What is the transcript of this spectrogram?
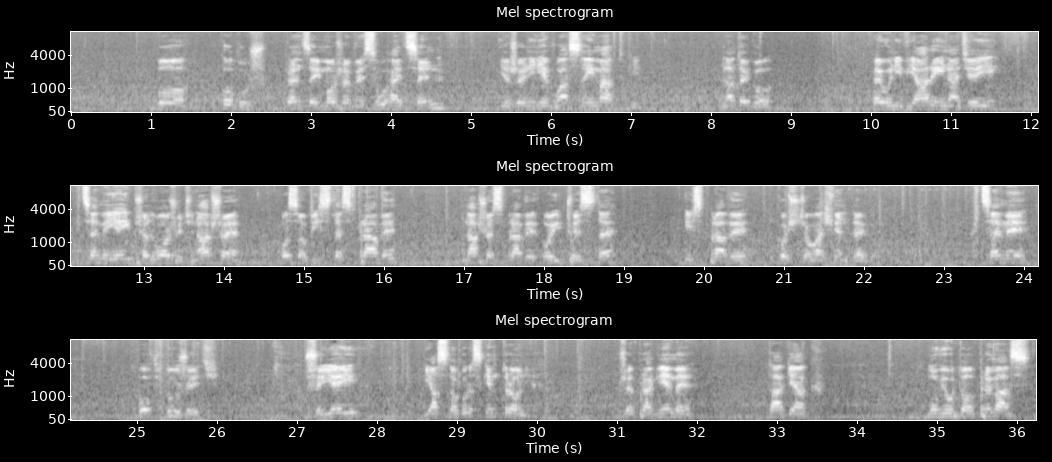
bo kogóż prędzej może wysłuchać Syn, jeżeli nie własnej Matki. Dlatego pełni wiary i nadziei chcemy jej przedłożyć nasze osobiste sprawy, nasze sprawy ojczyste, i sprawy Kościoła Świętego. Chcemy powtórzyć przy jej jasnogórskim tronie, że pragniemy, tak jak mówił to prymas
